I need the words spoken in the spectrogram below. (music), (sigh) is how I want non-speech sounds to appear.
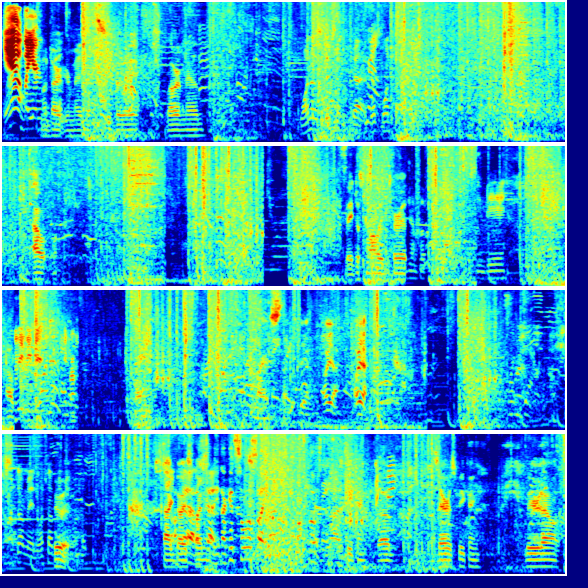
Yeah, but you're. No dart your mid. That's Super low. Lower mid. 106 on cat. That's one shot. Out. They just mollied turret. Jump up. B. Out. Let me be mid. Hey, bro. Nice. Yeah. Oh yeah. Oh yeah. Watch out, man. Watch out. Do man. it. Watch out. Tag dice Okay, fighting. that gets solo sight. Close, close. Speaking. Dead. Sarah speaking. Uh, Cleared out.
